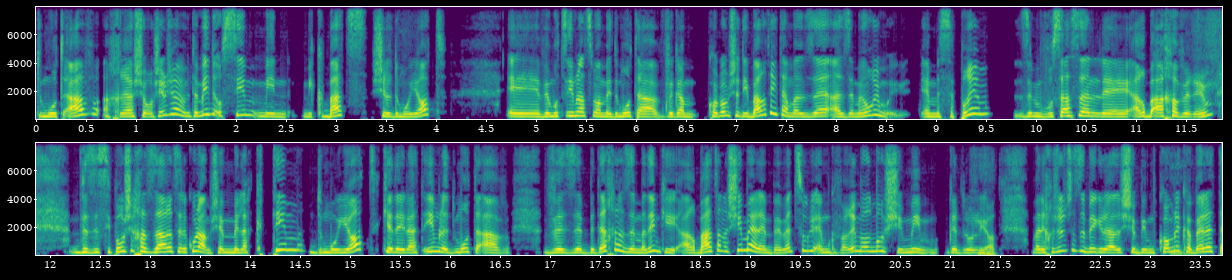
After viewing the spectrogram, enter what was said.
דמות אב, אחרי השורשים שלהם, הם תמיד עושים מין מקבץ של דמויות. אה, ומוצאים לעצמם את דמות האב, וגם כל פעם שדיברתי איתם על זה, אז הם אומרים, הם מספרים זה מבוסס על uh, ארבעה חברים, וזה סיפור שחזר אצל כולם, שהם מלקטים דמויות כדי להתאים לדמות האב. וזה בדרך כלל זה מדהים, כי ארבעת האנשים האלה הם באמת סוג, הם גברים מאוד מרשימים גדלו כן. להיות. ואני חושבת שזה בגלל שבמקום לקבל את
